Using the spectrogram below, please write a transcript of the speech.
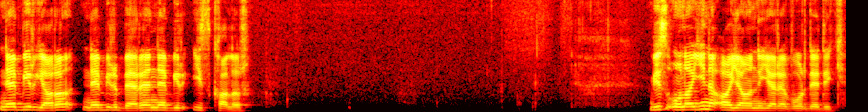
Ne bir yara, ne bir bere, ne bir iz kalır. Biz ona yine ayağını yere vur dedik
